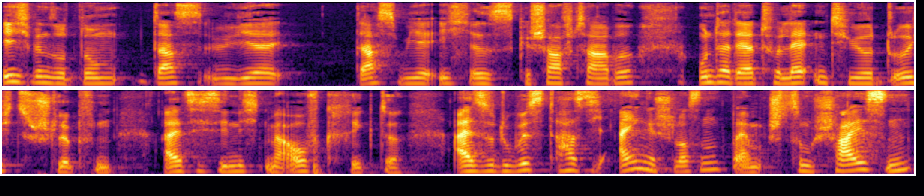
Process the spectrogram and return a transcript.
Ich bin so dumm, dass wir dass wir ich es geschafft habe, unter der Toilettentür durchzuschlüpfen, als ich sie nicht mehr aufkriegte. Also du bist, hast dich eingeschlossen beim zum Scheißen,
